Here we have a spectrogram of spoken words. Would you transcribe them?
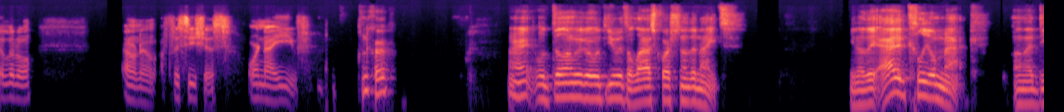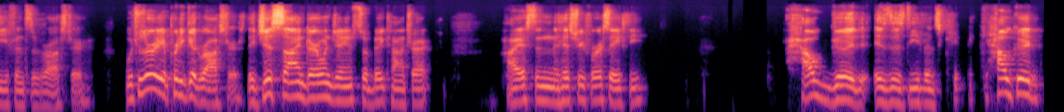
a little, I don't know, facetious or naive. Okay. All right. Well, Dylan, gonna go with you with the last question of the night. You know, they added Khalil Mack on that defensive roster, which was already a pretty good roster. They just signed Derwin James to a big contract, highest in the history for a safety. How good is this defense? How good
